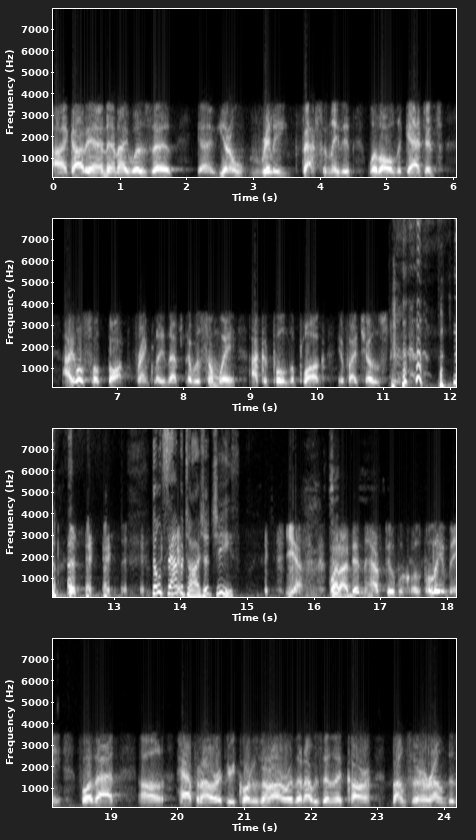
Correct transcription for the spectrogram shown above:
I got in and I was, uh, uh, you know, really fascinated with all the gadgets. I also thought, frankly, that there was some way I could pull the plug if I chose to. Don't sabotage it, jeez. Yes, but I didn't have to because, believe me, for that uh, half an hour, three quarters of an hour that I was in that car bouncing around the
